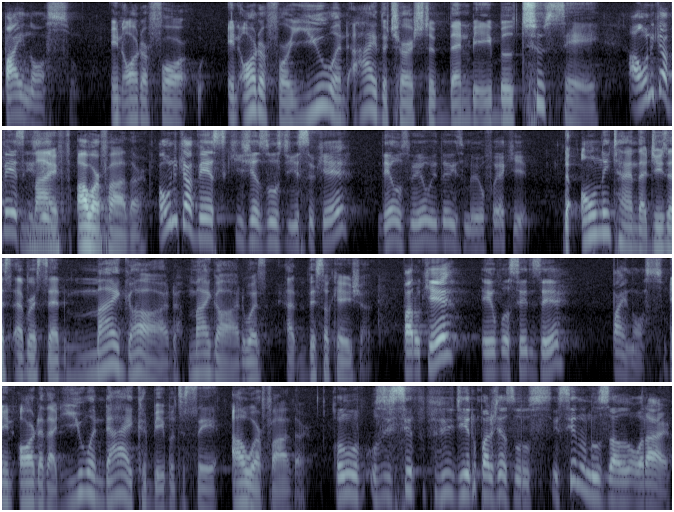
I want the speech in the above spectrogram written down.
Pai Nosso. In order for in order for you and I, the church, to then be able to say, A única vez que, "My Je- our Father." a única vez que Jesus disse o quê? Deus meu e Deus meu foi aqui. The only time that Jesus ever said, "My God, my God," was at this occasion, Para o quê? Eu você dizer Pai Nosso. in order that you and I could be able to say, "Our Father." Quando os discípulos pediram para Jesus, ensina-nos a orar.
